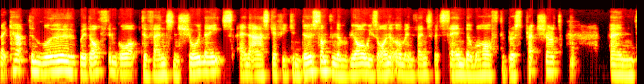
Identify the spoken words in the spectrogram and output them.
that Captain Lou would often go up to Vince and show nights and ask if he can do something and would be always on at him, and Vince would send him off to Bruce Pritchard, and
